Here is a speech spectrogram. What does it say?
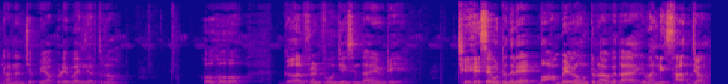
ఉంటానని చెప్పి అప్పుడే బయలుదేరుతున్నావు? ఓహో గర్ల్ ఫ్రెండ్ ఫోన్ చేసిందా ఏమిటి? చేసే ఉంటుందిలే బాంబేలో ఉంటున్నావు కదా ఇవన్నీ సహజం.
